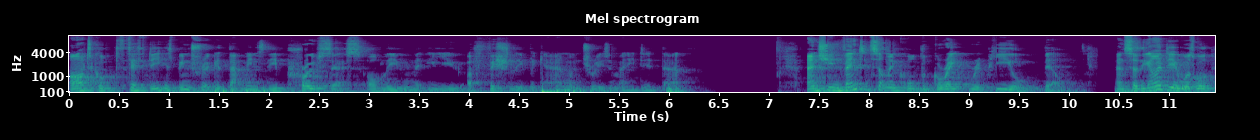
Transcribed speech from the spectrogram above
Article 50 has been triggered. That means the process of leaving the EU officially began when Theresa May did that. And she invented something called the Great Repeal Bill. And so the idea was, well,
